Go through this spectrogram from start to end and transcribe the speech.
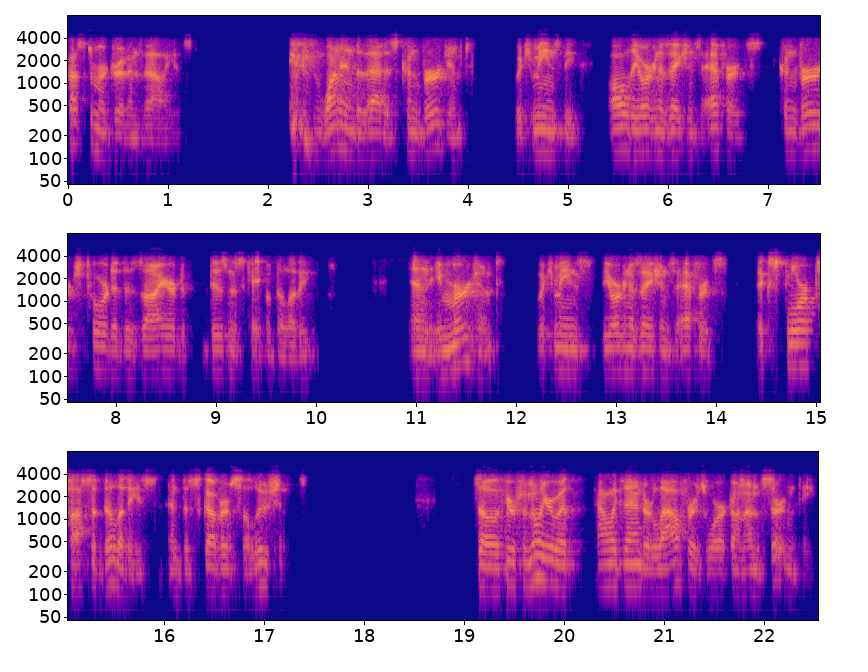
customer driven values. One end of that is convergent, which means the, all the organization's efforts converge toward a desired business capability. And emergent, which means the organization's efforts explore possibilities and discover solutions. So if you're familiar with Alexander Laufer's work on uncertainty,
